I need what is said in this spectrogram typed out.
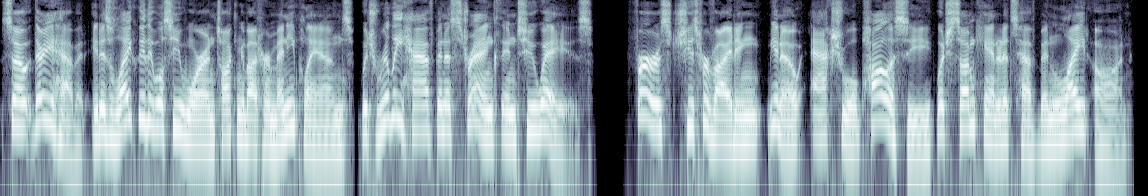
So there you have it. It is likely that we'll see Warren talking about her many plans, which really have been a strength in two ways. First, she's providing, you know, actual policy, which some candidates have been light on.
